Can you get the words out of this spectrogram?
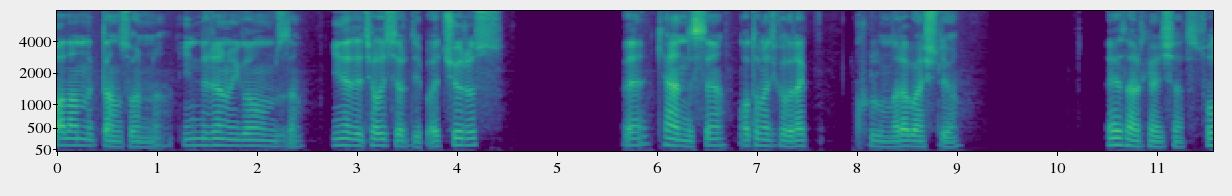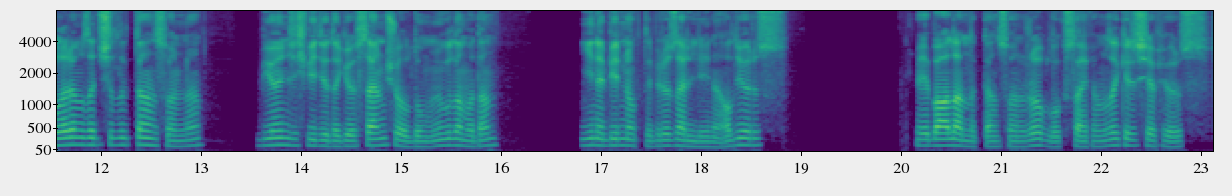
Bağlandıktan sonra indirilen uygulamamızda yine de çalışır deyip açıyoruz. Ve kendisi otomatik olarak kurulumlara başlıyor. Evet arkadaşlar, Solar'ımız açıldıktan sonra bir önceki videoda göstermiş olduğum uygulamadan Yine 1.1 özelliğini alıyoruz. Ve bağlandıktan sonra Roblox sayfamıza giriş yapıyoruz.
